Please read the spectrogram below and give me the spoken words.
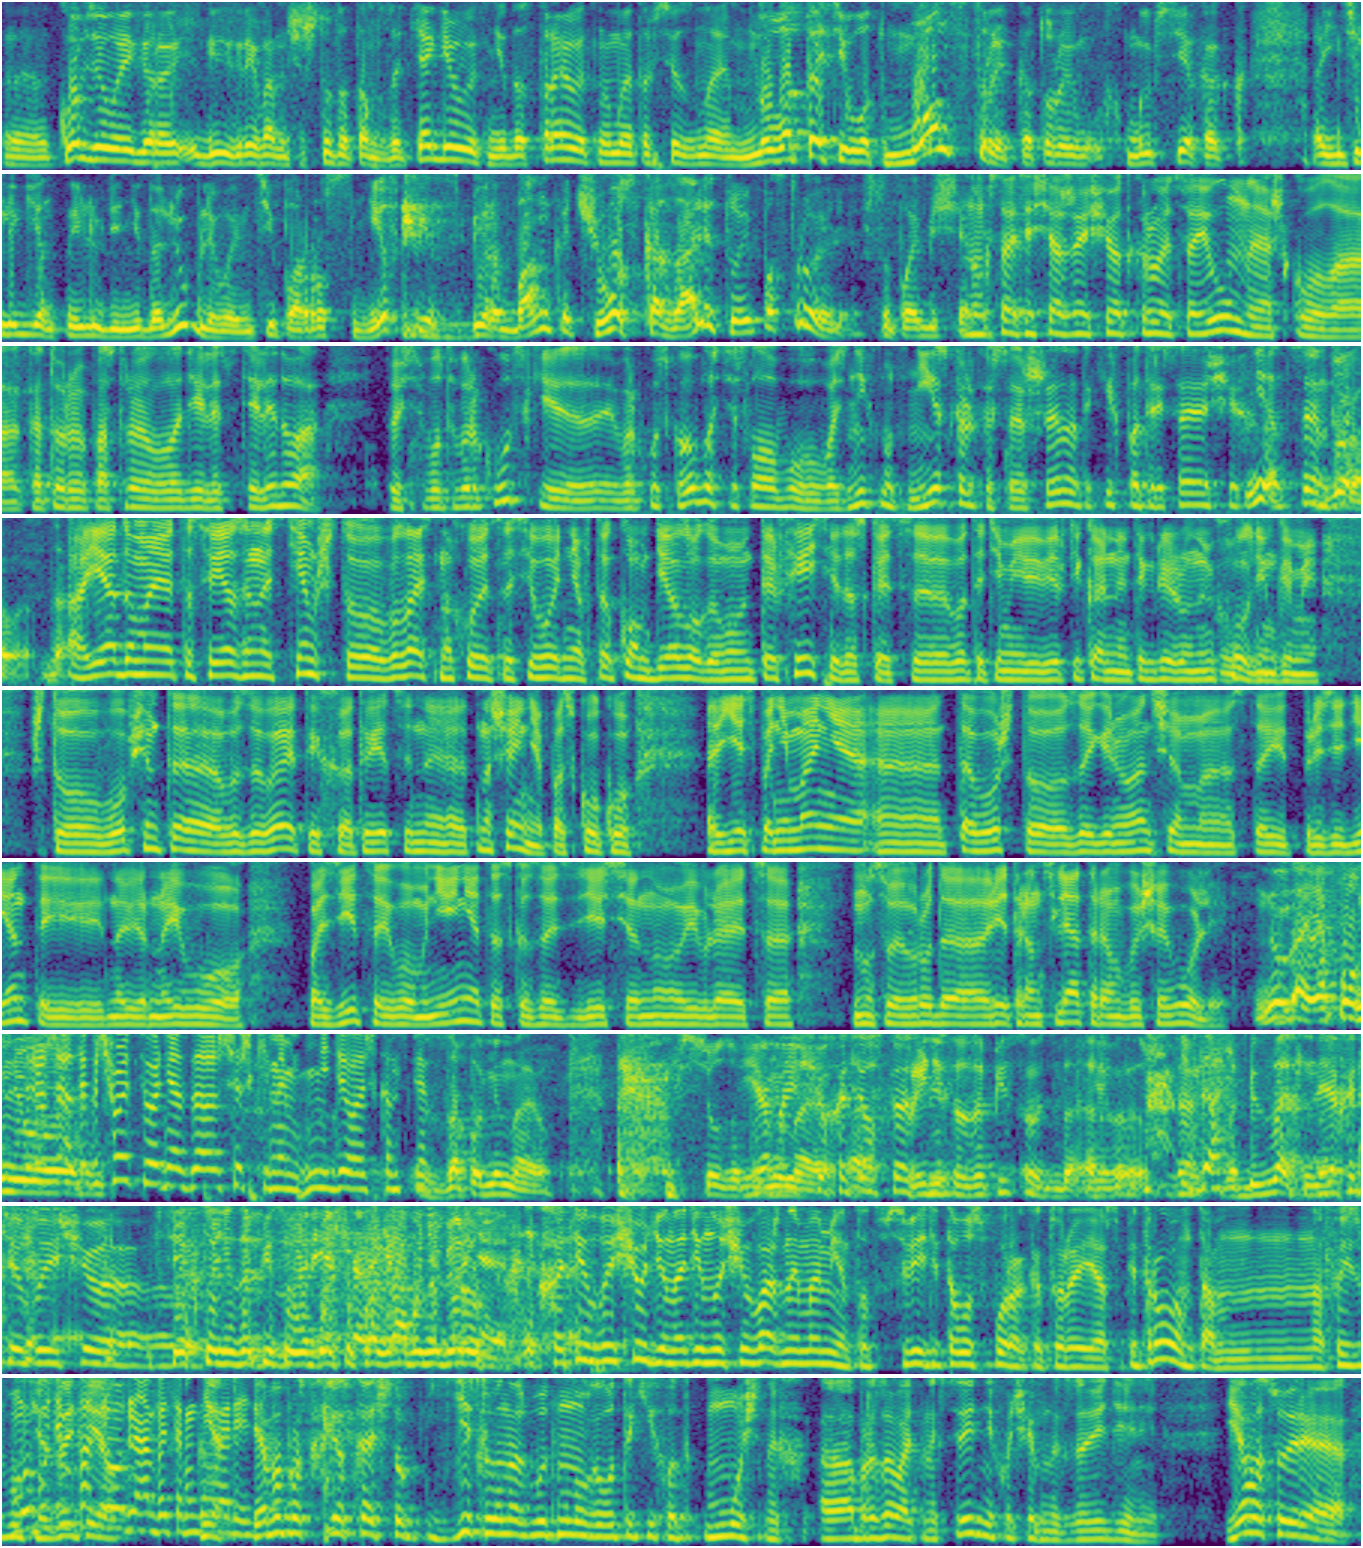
э, Кобзева Игоря, Игоря Ивановича. Что-то там затягивают, не достраивают, но мы это все знаем. Но вот эти вот монстры, которые мы все как интеллигентные люди недолюбливаем, типа Роснефти, Сбербанка, чего сказали, то и построили, что пообещали. Ну, кстати, сейчас же еще откроется и умная школа, которую построил владелец Теле2. То есть вот в Иркутске, в Иркутской области, слава богу, возникнут несколько совершенно таких потрясающих Нет, центров. Здорово, да. А я думаю, это связано с тем, что власть находится сегодня в таком диалоговом интерфейсе, так сказать, с вот этими вертикально интегрированными холдингами, что, в общем-то, вызывает их ответственное отношение, поскольку есть понимание э, того, что за Игорем Ивановичем э, стоит президент, и, наверное, его позиция, его мнение, так сказать, здесь оно является ну, своего рода ретранслятором высшей воли. Ну да, я помню... Сережа, а ты почему сегодня за Шишкиным не делаешь конспект? Запоминаю. Все запоминаю. Я бы еще хотел сказать... Принято записывать? Да. Да. Обязательно. Я хотел бы еще... Все, кто не записывает, больше программу не берут. Хотел бы еще один, один очень важный момент. Вот в свете того спора, который я с Петровым там на Фейсбуке Мы будем затеял. подробно об этом Нет, говорить. Я бы просто хотел сказать, что если у нас будет много вот таких вот мощных а, образовательных средних учебных заведений, Я вас уверяю,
